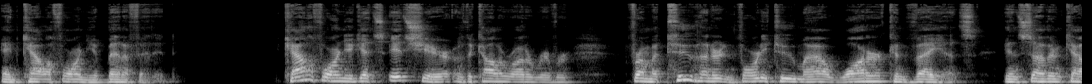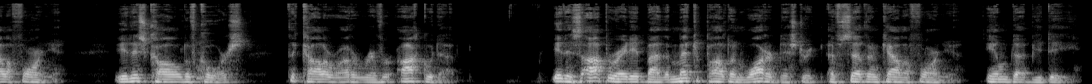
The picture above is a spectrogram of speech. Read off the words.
and California benefited. California gets its share of the Colorado River from a 242 mile water conveyance in Southern California. It is called, of course, the Colorado River Aqueduct. It is operated by the Metropolitan Water District of Southern California, MWD.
